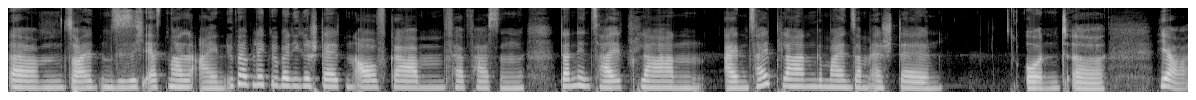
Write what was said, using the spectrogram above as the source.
ähm, sollten Sie sich erstmal einen Überblick über die gestellten Aufgaben verfassen, dann den Zeitplan, einen Zeitplan gemeinsam erstellen und äh, ja,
